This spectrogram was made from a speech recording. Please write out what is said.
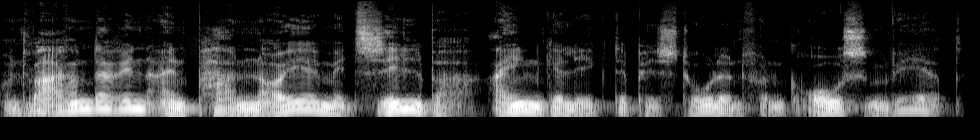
und waren darin ein paar neue mit Silber eingelegte Pistolen von großem Wert,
